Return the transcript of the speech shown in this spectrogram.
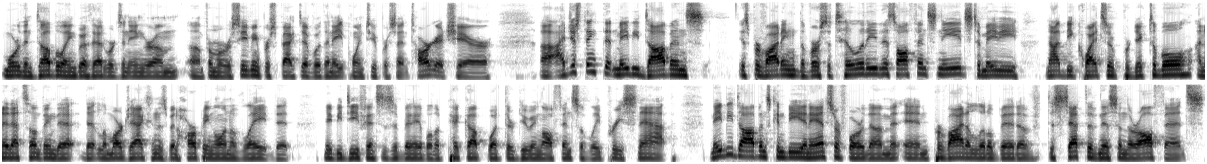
more than doubling both Edwards and Ingram um, from a receiving perspective with an 8.2% target share, uh, I just think that maybe Dobbins is providing the versatility this offense needs to maybe not be quite so predictable. I know that's something that that Lamar Jackson has been harping on of late that maybe defenses have been able to pick up what they're doing offensively pre-snap. Maybe Dobbins can be an answer for them and provide a little bit of deceptiveness in their offense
